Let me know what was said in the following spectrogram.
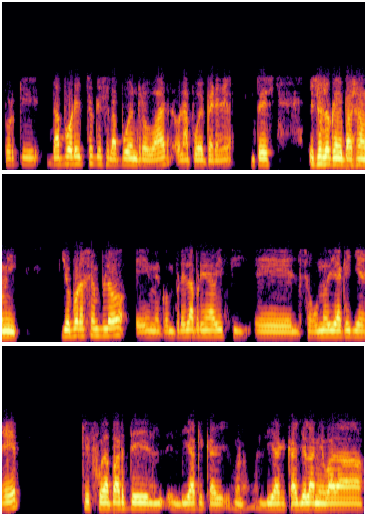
porque da por hecho que se la pueden robar o la puede perder. Entonces, eso es lo que me pasó a mí. Yo, por ejemplo, eh, me compré la primera bici eh, el segundo día que llegué, que fue aparte el, día que cayó, bueno, el día que cayó la nevada,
